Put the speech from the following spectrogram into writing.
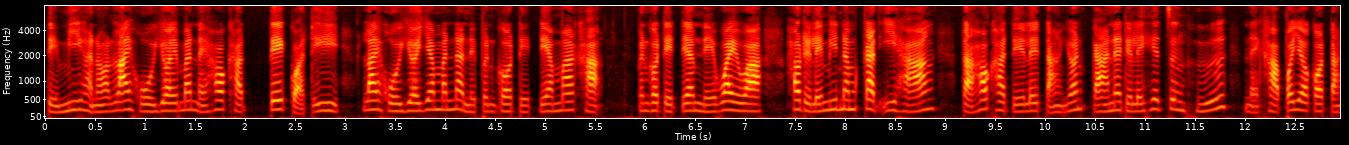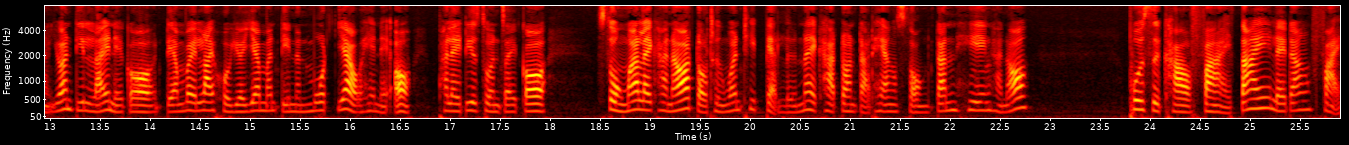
เต็มมีค่ะเนาะไล่หัวย่อยมันไหนฮอกค่ะเต็กกว่าดีไล่หัวย่อยย่ำมันนั่นในเป็นก็เต็ดเดียมมากค่ะเป็นก็เต็ดเดียมเนไว้ว่าเฮาได้เลยมีน้ำกัดอีหางแต่เฮาค่ะเดเลยต่างย้อนการเนี่ยเดเลยเฮ็ดจึงหือไหนค่ะปยก็ต่างย้อนดินไหลเนี่ยก็เตรียมไว้ไล่หัวย่อยย่ำมันตีนั้นหมดยาวให้ไหนอ๋อภรรยที่สนใจก็ ส่งมาเลยค่ะเนาะต่อถึงวันที่8เลยในค่ะ ตอนตาแทง 2 ตันเฮงค่ะเนาะผู้สื่อข่าวฝ่ายใต้และดังฝ่าย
